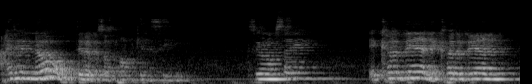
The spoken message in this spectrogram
I didn't know that it was a pumpkin seed. See what I'm saying? It could have been, it could have been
